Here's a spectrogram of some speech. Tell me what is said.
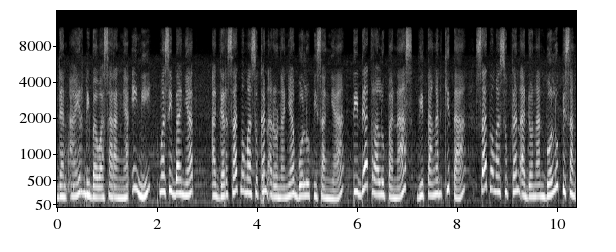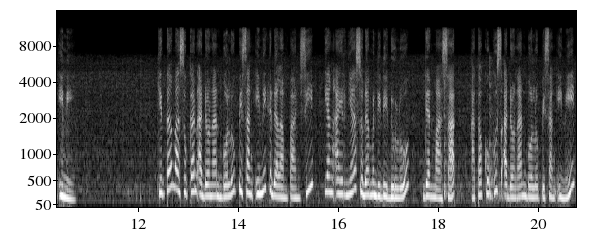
dan air di bawah sarangnya ini masih banyak agar saat memasukkan adonannya bolu pisangnya tidak terlalu panas di tangan kita saat memasukkan adonan bolu pisang ini. Kita masukkan adonan bolu pisang ini ke dalam panci yang airnya sudah mendidih dulu dan masak atau kukus adonan bolu pisang ini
